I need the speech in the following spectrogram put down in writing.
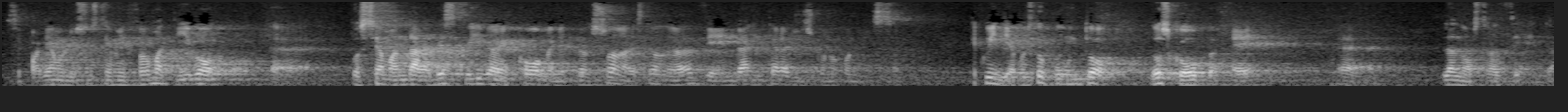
se parliamo di un sistema informativo, eh, possiamo andare a descrivere come le persone all'esterno dell'azienda interagiscono con essa. E quindi a questo punto lo scope è eh, la nostra azienda.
